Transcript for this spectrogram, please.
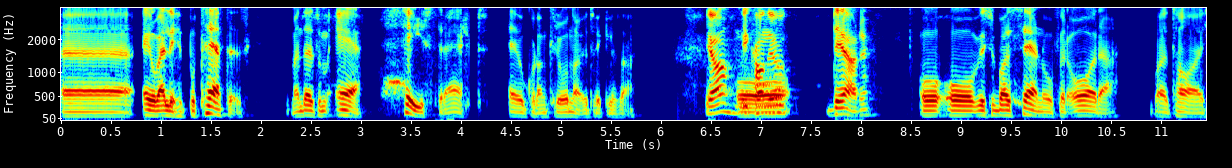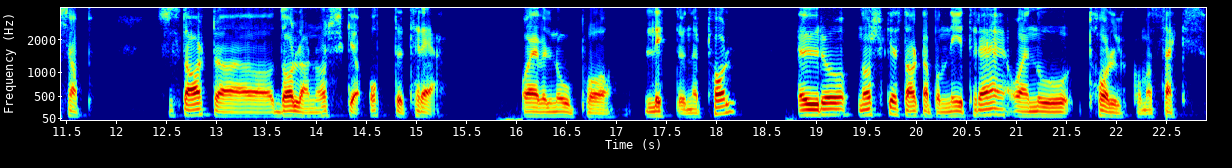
eh, er jo veldig hypotetisk. Men det som er høyst reelt, er jo hvordan krona utvikler seg. Ja, vi kan jo Det er det. Og, og hvis du bare ser noe for året, bare ta kjapp, så starta dollar norske 8,3 og er vel nå på litt under 12. Euro norske starta på 9,3 og er nå 12,6.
